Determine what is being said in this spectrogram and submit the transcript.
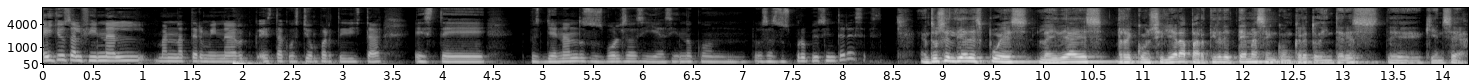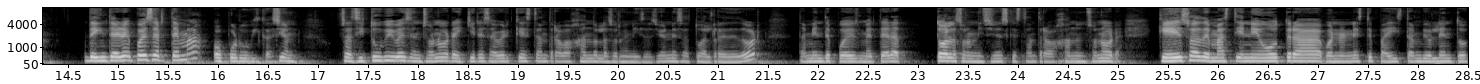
ellos al final van a terminar esta cuestión partidista este pues llenando sus bolsas y haciendo con o sus propios intereses. Entonces el día después la idea es reconciliar a partir de temas en concreto de interés de quien sea. De interés puede ser tema o por ubicación. O sea, si tú vives en Sonora y quieres saber qué están trabajando las organizaciones a tu alrededor, también te puedes meter a todas las organizaciones que están trabajando en Sonora. Que eso además tiene otra, bueno, en este país tan violento,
